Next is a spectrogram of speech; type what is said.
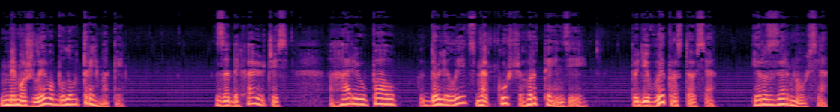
неможливо було втримати. Задихаючись, Гаррі упав до лілиць на кущ гортензії, тоді випростався і роззирнувся.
